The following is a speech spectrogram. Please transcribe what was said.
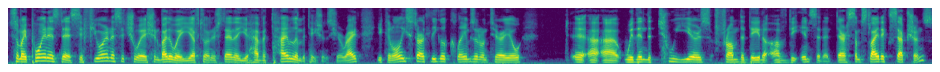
So my point is this: if you're in a situation, by the way, you have to understand that you have a time limitations here, right? You can only start legal claims in Ontario uh, uh, uh within the two years from the date of the incident. There are some slight exceptions,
